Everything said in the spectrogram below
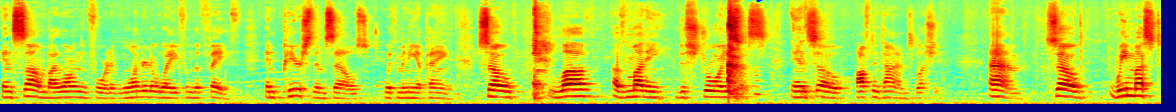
and some, by longing for it, have wandered away from the faith and pierced themselves with many a pain. So, love of money destroys us. And so, oftentimes, bless you. Um, so, we must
